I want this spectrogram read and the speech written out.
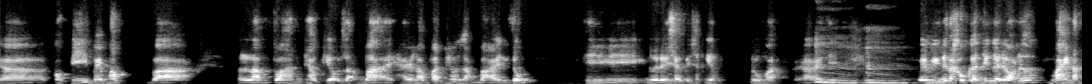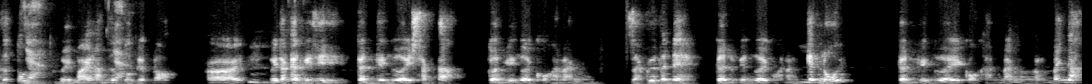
uh, copy máy móc và làm toán theo kiểu dạng bài hay làm văn theo dạng bài giống thì người đấy sẽ bị thất nghiệp đúng không ạ đấy, thì, ừ, bởi vì người ta không cần những người đó nữa máy làm rất tốt yeah. Dạ. người máy làm rất yeah. Dạ. tốt việc đó đấy. Ừ. người ta cần cái gì cần cái người sáng tạo cần cái người có khả năng giải quyết vấn đề cần cái người có khả năng ừ. kết nối cần cái người có khả năng lãnh đạo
